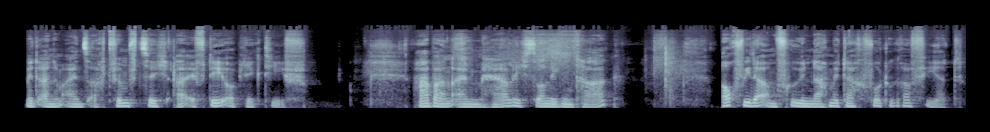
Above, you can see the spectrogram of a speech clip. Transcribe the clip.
mit einem 1850 AFD Objektiv. Habe an einem herrlich sonnigen Tag auch wieder am frühen Nachmittag fotografiert.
